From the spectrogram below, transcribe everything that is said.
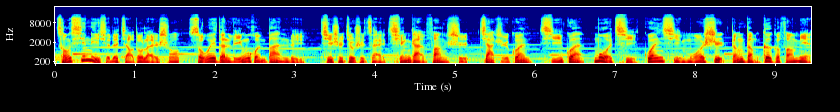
从心理学的角度来说，所谓的灵魂伴侣，其实就是在情感方式、价值观、习惯、默契、关系模式等等各个方面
